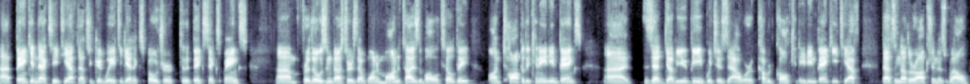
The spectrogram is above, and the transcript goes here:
uh, bank index ETF, that's a good way to get exposure to the big six banks. Um, for those investors that want to monetize the volatility on top of the Canadian banks, uh, ZWB, which is our covered call Canadian bank ETF. That's another option as well.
